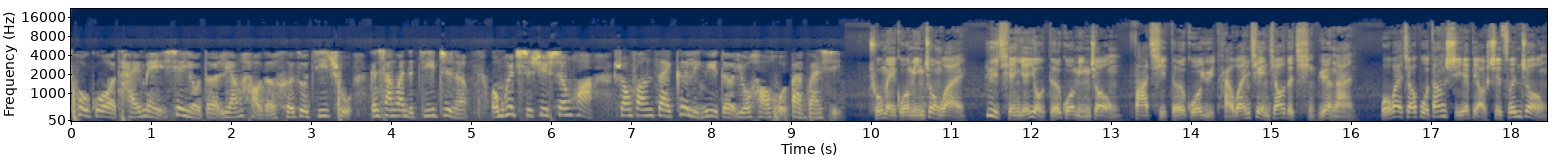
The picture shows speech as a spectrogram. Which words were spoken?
透过台美现有的良好的合作基础跟相关的机制呢，我们会持续深化双方在各领域的友好伙伴关系。除美国民众外。日前也有德国民众发起德国与台湾建交的请愿案，我外交部当时也表示尊重，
